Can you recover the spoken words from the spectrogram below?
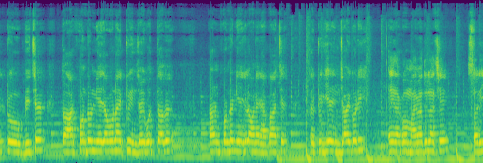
একটু বিচে তো আর ফোন টোন নিয়ে যাব না একটু এনজয় করতে হবে। কারণ ফোনটা নিয়ে গেলে অনেক হ্যাপা আছে। তো একটু গিয়ে এনজয় করি। এই দেখো মাইমাতুল আছে। সরি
